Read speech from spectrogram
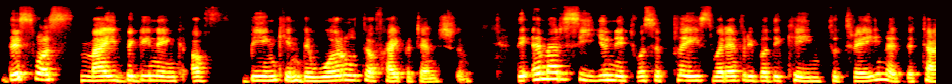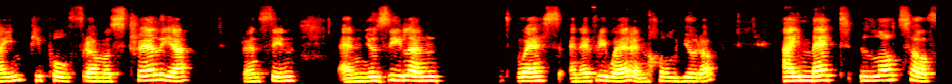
this was my beginning of being in the world of hypertension. The MRC unit was a place where everybody came to train at the time, people from Australia, Francine, and New Zealand, US, and everywhere, and whole Europe. I met lots of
